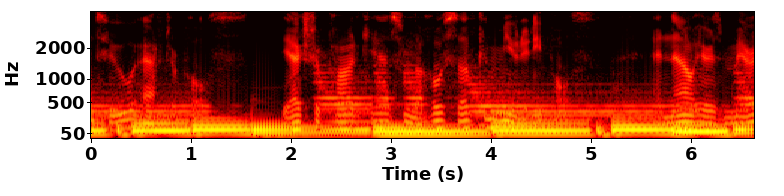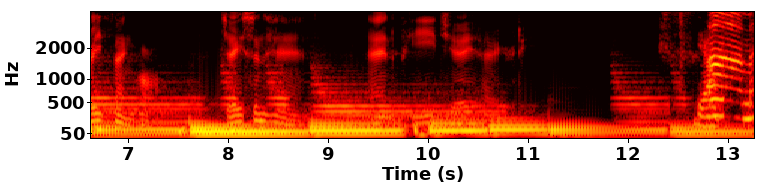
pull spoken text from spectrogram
Welcome to After Pulse, the extra podcast from the hosts of Community Pulse. And now here's Mary Thengvall, Jason Hand, and PJ Hagerty. Yeah. Um,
